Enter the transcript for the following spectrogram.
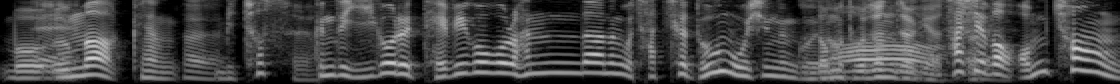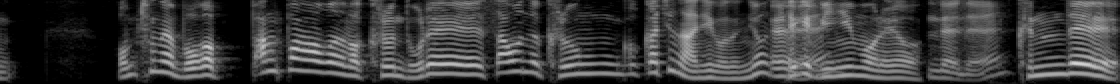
뭐 네. 음악 그냥 네. 미쳤어요. 근데 이거를 데뷔곡으로 한다는 것 자체가 너무 멋있는 거예요. 너무 어, 도전적이었죠. 사실 막 엄청 엄청나게 뭐가 빵빵하거나 막 그런 노래 사운드 그런 것까지는 아니거든요. 네. 되게 미니멀해요. 네네. 근데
